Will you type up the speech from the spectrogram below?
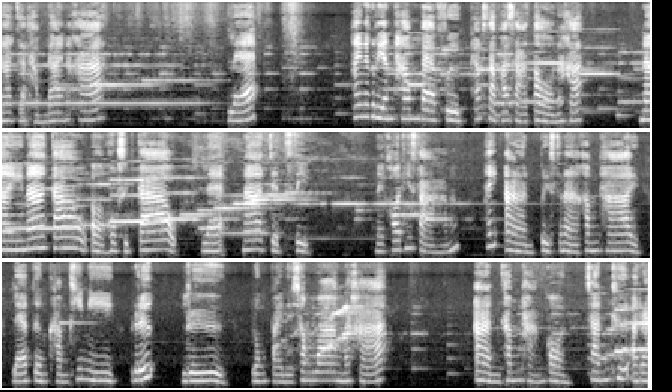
น่าจะทำได้นะคะ และให้นักเรียนทำแบบฝึกทักษะภาษาต่อนะคะ ในหน้า9เอ่อ69 และหน้า 70 ในข้อที่ 3 ให้อ่านปริศนาคำทาย แล้วเติมคำที่มีหรือรือ ลงไปในช่องว่างนะคะ อ่านคำถามก่อน ฉันคืออะไร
